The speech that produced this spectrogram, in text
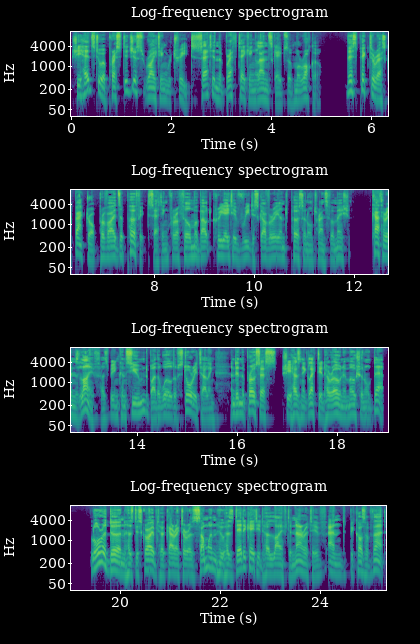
she heads to a prestigious writing retreat set in the breathtaking landscapes of Morocco. This picturesque backdrop provides a perfect setting for a film about creative rediscovery and personal transformation. Catherine's life has been consumed by the world of storytelling, and in the process, she has neglected her own emotional depth. Laura Dern has described her character as someone who has dedicated her life to narrative and, because of that,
